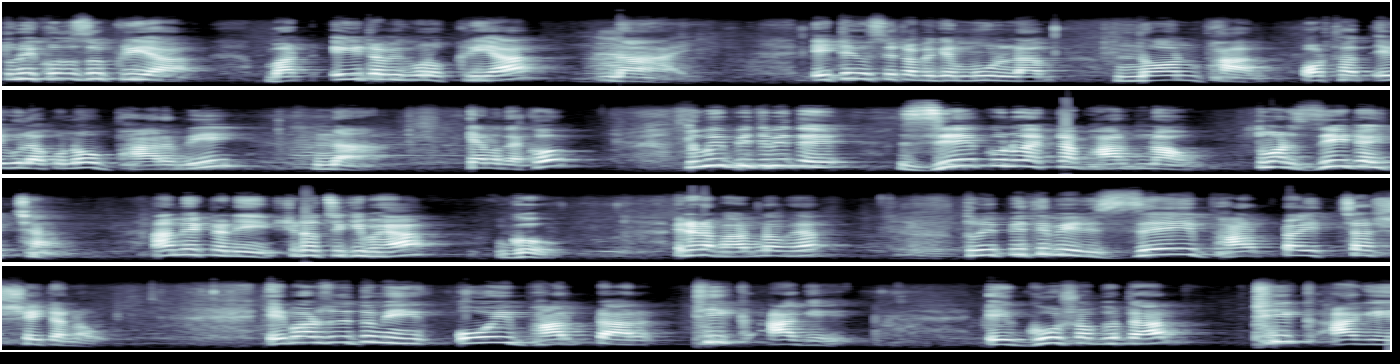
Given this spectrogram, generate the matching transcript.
তুমি খুঁজেছো ক্রিয়া বাট এই টপিকে কোনো ক্রিয়া নাই। এটাই হচ্ছে টপিকের মূল নাম নন ভার অর্থাৎ এগুলা কোনো ভার্বই না। কেন দেখো? তুমি পৃথিবীতে যে কোনো একটা ভার্ব নাও, তোমার যেটা ইচ্ছা, আমি একটা নিই, সেটা হচ্ছে কি ভাইয়া? গো এটা একটা ভার্ব না ভাইয়া। তুমি পৃথিবীর যেই ভার্বটা ইচ্ছা, সেটা নাও। এবার যদি তুমি ওই ভার্বটার ঠিক আগে এই গো শব্দটার ঠিক আগে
